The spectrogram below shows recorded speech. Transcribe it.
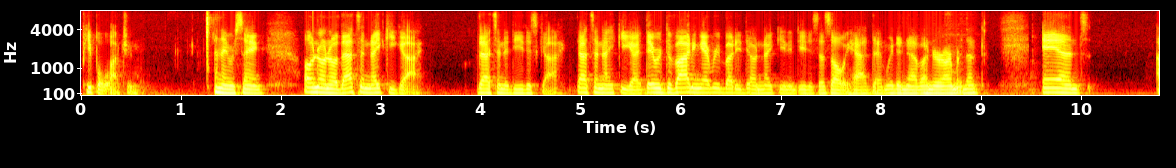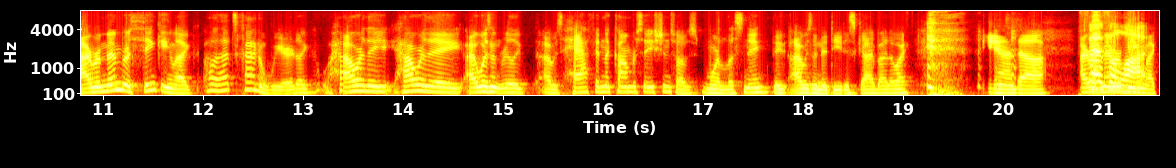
people watching. And they were saying, "Oh no, no, that's a Nike guy that's an Adidas guy. That's a Nike guy. They were dividing everybody down Nike and Adidas. That's all we had then. We didn't have Under Armour then. And I remember thinking like, oh, that's kind of weird. Like, how are they? How are they? I wasn't really. I was half in the conversation, so I was more listening. They, I was an Adidas guy, by the way. And uh, I remember being like,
